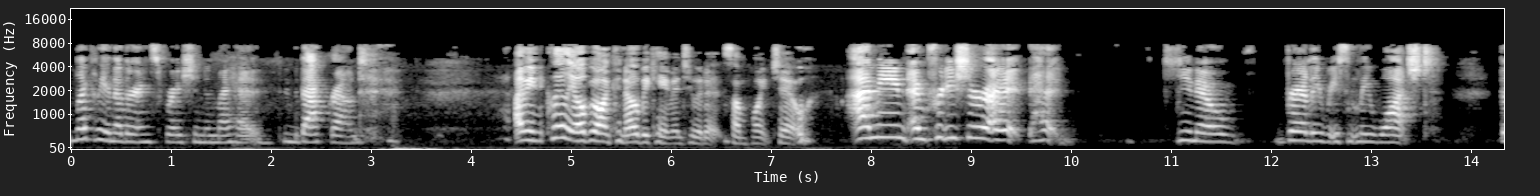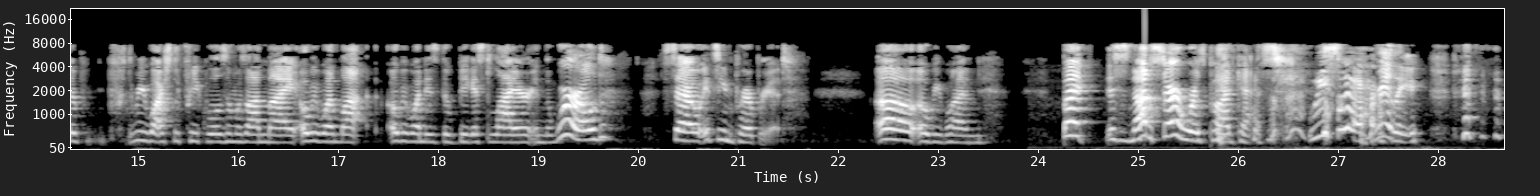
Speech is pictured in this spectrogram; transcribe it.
likely another inspiration in my head, in the background. I mean, clearly Obi Wan Kenobi came into it at some point too. I mean, I'm pretty sure I had, you know, fairly recently watched the rewatched the prequels and was on my Obi Wan li- Obi Wan is the biggest liar in the world, so it seemed appropriate. Oh, Obi Wan. But this is not a Star Wars podcast. we swear. really. and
